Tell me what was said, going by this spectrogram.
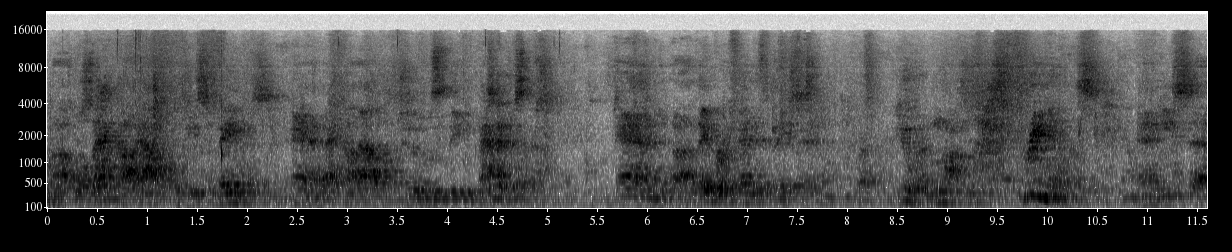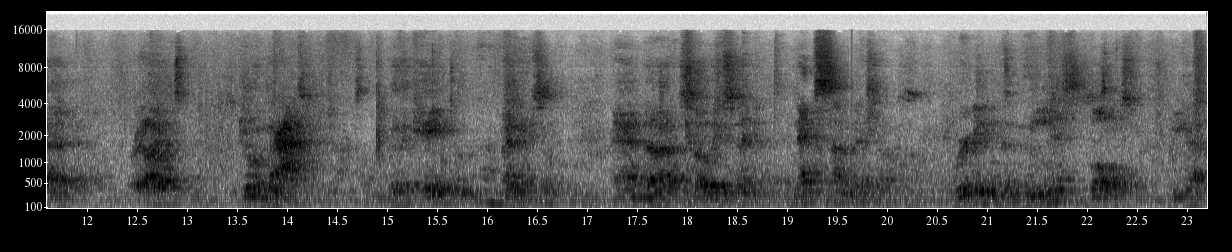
Uh, well, that got out, because he's famous, and that got out to the matadors. And, uh, they were offended, they said, you would not last three minutes. And he said, really? Doing that? With a cape? I think so. And, uh, so they said, next Sunday, we're getting the meanest bulls we have.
